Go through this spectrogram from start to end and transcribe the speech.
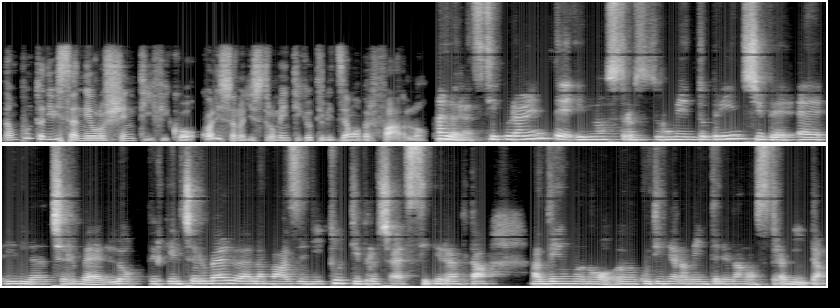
da un punto di vista neuroscientifico, quali sono gli strumenti che utilizziamo per farlo? Allora, sicuramente il nostro strumento principe è il cervello, perché il cervello è alla base di tutti i processi che in realtà avvengono eh, quotidianamente nella nostra vita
